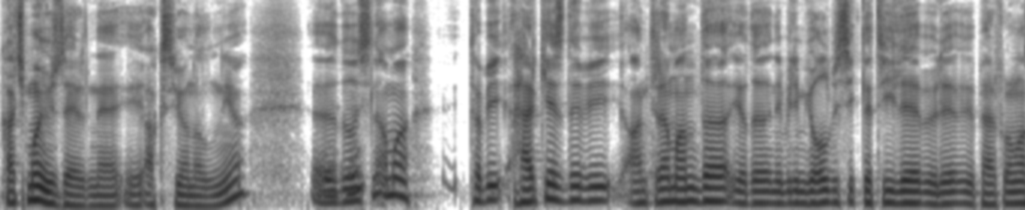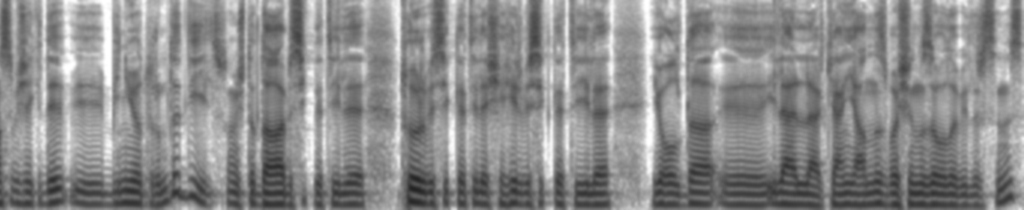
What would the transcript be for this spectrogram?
kaçma üzerine e, aksiyon alınıyor. E, dolayısıyla ama tabii herkes de bir antrenmanda ya da ne bileyim yol bisikletiyle böyle e, performanslı bir şekilde e, biniyor durumda değil. Sonuçta dağ bisikletiyle, tur bisikletiyle, şehir bisikletiyle yolda e, ilerlerken yalnız başınıza olabilirsiniz.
